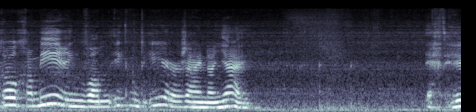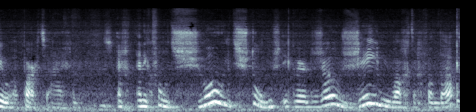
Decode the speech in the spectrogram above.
programmering van ik moet eerder zijn dan jij. Echt heel apart eigenlijk. Echt, en ik vond het zoiets stoms. Ik werd zo zenuwachtig van dat.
